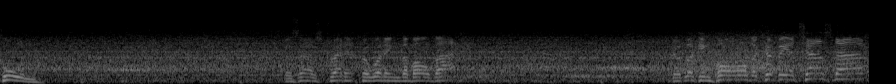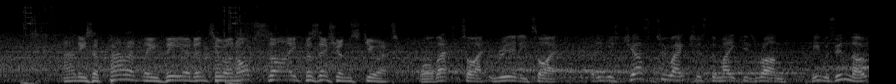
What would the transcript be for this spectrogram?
Kuhn. Deserves credit for winning the ball back. Good looking ball, there could be a chance now. And he's apparently veered into an offside position, Stewart. Well, that's tight, really tight. But he was just too anxious to make his run. He was in, though.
